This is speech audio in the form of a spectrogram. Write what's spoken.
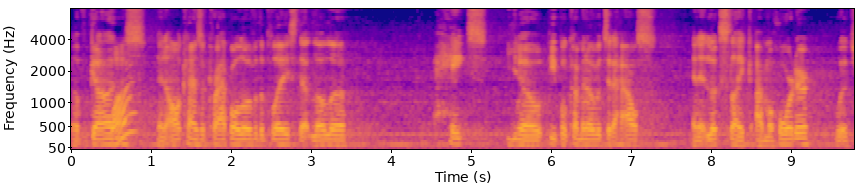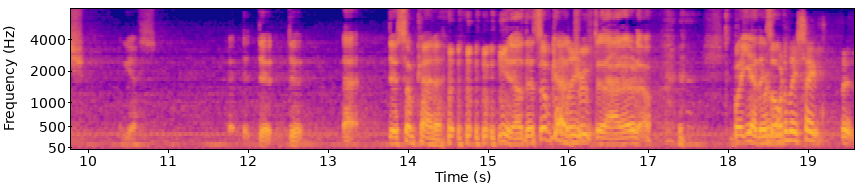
of guns What? and all kinds of crap all over the place that Lola hates. You know, people coming over to the house, and it looks like I'm a hoarder, which, yes, there, there, uh, there's some kind of, you know, there's some kind of truth to that. I don't know. But yeah, there's What, all, do they say? The,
